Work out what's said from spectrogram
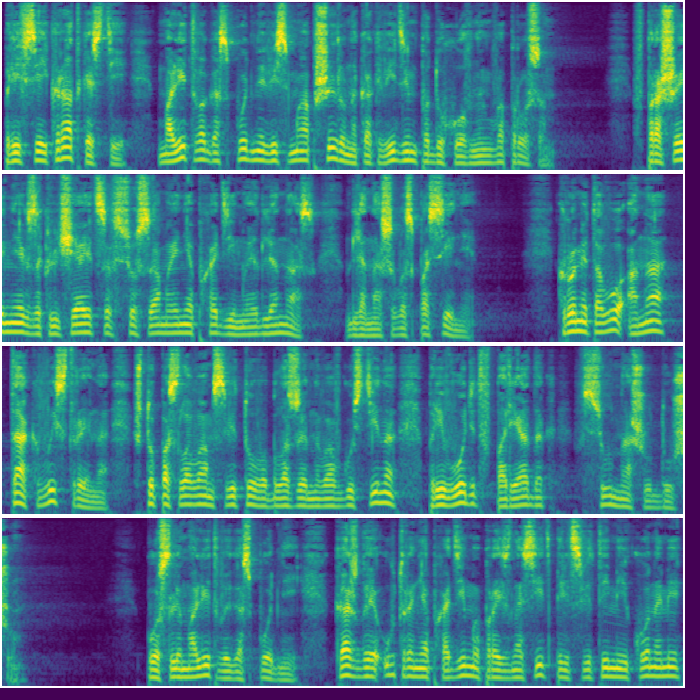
При всей краткости молитва Господня весьма обширна, как видим, по духовным вопросам. В прошениях заключается все самое необходимое для нас, для нашего спасения. Кроме того, она так выстроена, что, по словам святого блаженного Августина, приводит в порядок всю нашу душу. После молитвы Господней каждое утро необходимо произносить перед святыми иконами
